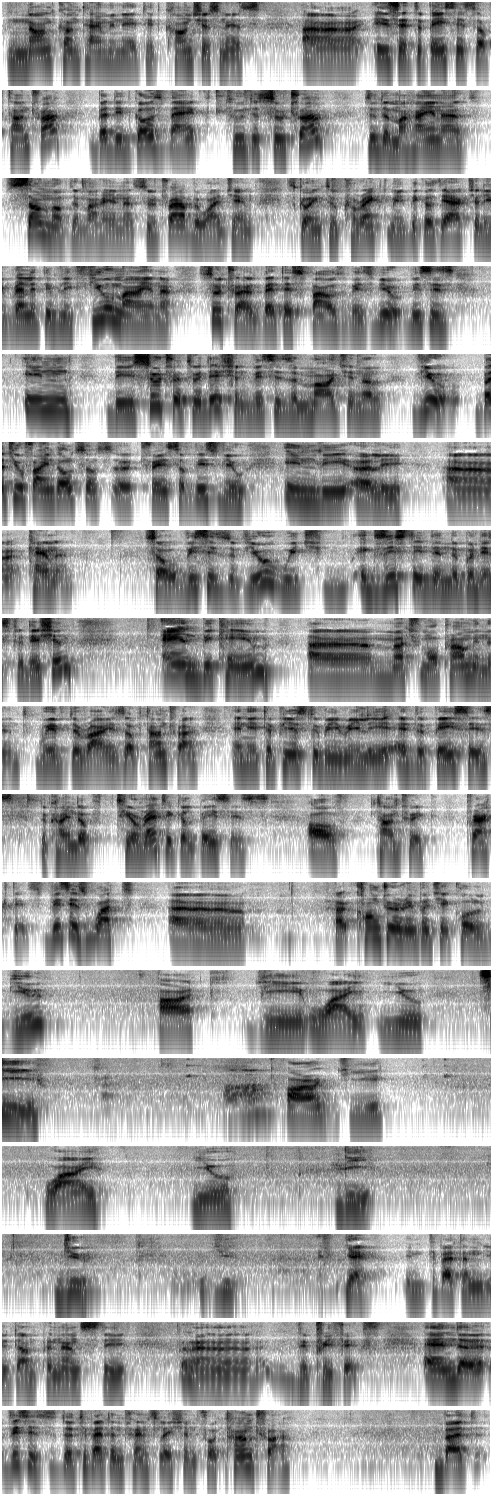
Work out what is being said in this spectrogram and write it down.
non contaminated consciousness uh, is at the basis of Tantra, but it goes back to the Sutra, to the Mahayana, some of the Mahayana Sutra. Otherwise, Jen is going to correct me because there are actually relatively few Mahayana sutras that espouse this view. This is in the Sutra tradition, this is a marginal view, but you find also a trace of this view in the early uh, canon. So this is a view which existed in the Buddhist tradition and became uh, much more prominent with the rise of Tantra, and it appears to be really at the basis, the kind of theoretical basis of tantric practice. This is what uh, a Kongtrul Rinpoche called Gyu, R G Y U T R. R G Y U D. Gyu. You. Yeah, in Tibetan you don't pronounce the, uh, the prefix. And uh, this is the Tibetan translation for Tantra. But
